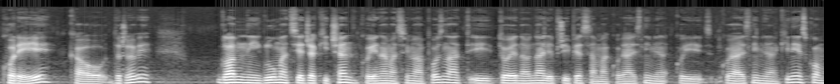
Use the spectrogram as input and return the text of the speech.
Koreje kao države. Glavni glumac je Jackie Chan, koji je nama svima poznat i to je jedna od najljepših pjesama koja je snimljena, koji, koja je snimljena na kineskom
